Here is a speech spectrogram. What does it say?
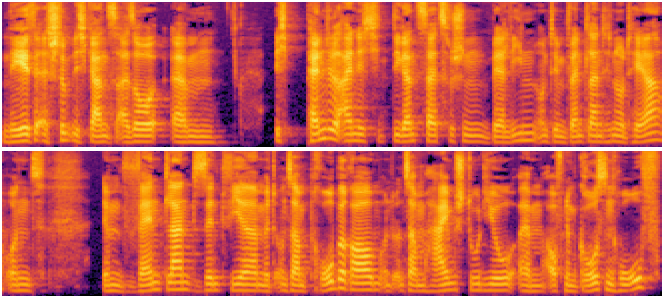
Nee, es stimmt nicht ganz. Also, ähm, ich pendel eigentlich die ganze Zeit zwischen Berlin und dem Wendland hin und her und im Wendland sind wir mit unserem Proberaum und unserem Heimstudio ähm, auf einem großen Hof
